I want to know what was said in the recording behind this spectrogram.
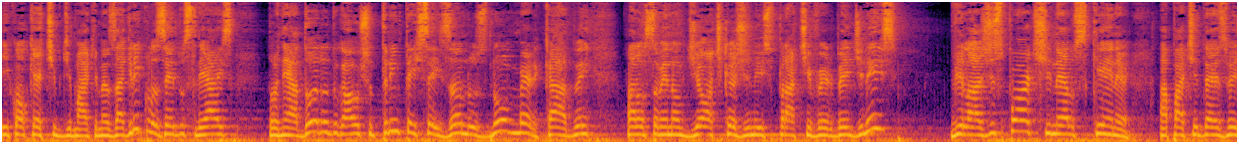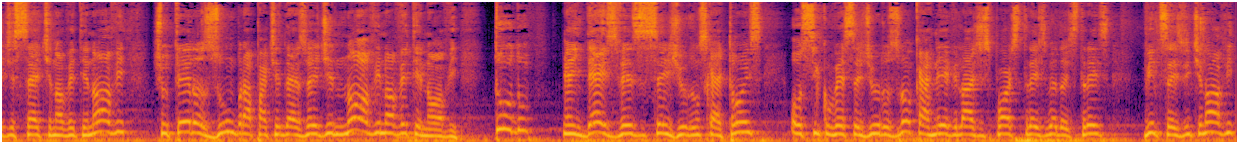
e qualquer tipo de máquinas agrícolas e industriais. Torneadora do Gaúcho, 36 anos no mercado, hein? Falamos também não de óticas Diniz Prate Verben Diniz. Village Sport, chinelos Kenner a partir de 10 vezes de 7,99. Chuteiras Zumbra a partir de 10 vezes de 9,99. Tudo em 10 vezes sem juros nos cartões ou 5 vezes sem juros no Carnê Village Esportes 3623 2629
